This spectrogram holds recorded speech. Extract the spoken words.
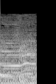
sure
